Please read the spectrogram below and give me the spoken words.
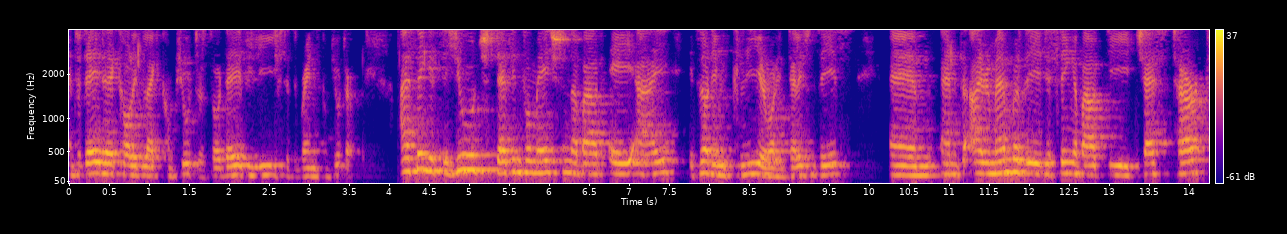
and today they call it like computers. So they believe that the brain is computer. I think it's a huge disinformation about AI. It's not even clear what intelligence is. Um, and I remember the, the thing about the chess Turk,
